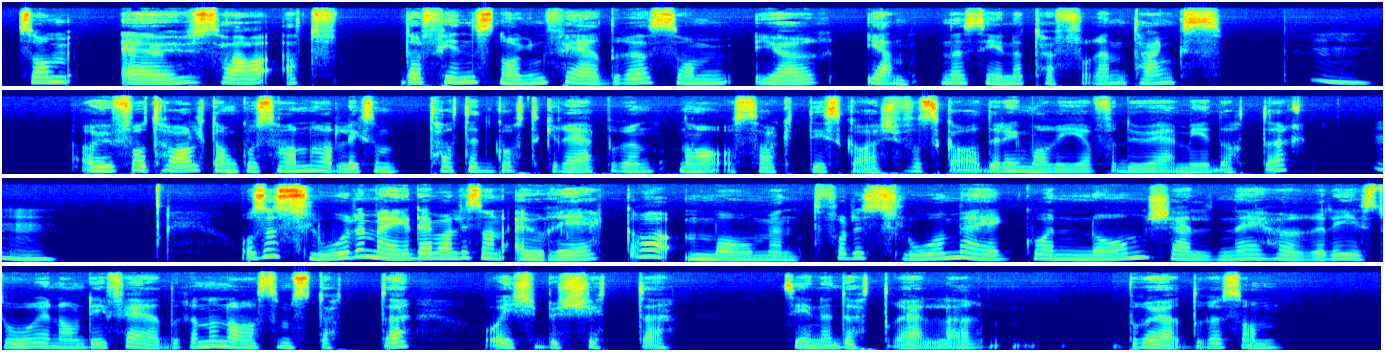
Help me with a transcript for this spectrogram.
som eh, hun sa at det finnes noen fedre som gjør jentene sine tøffere enn tanks. Mm. Og hun fortalte om hvordan han hadde liksom tatt et godt grep rundt nå og sagt de skal ikke få skade deg, Maria, for du er min datter. Mm. Og så slo det meg, det var litt sånn eureka-moment, for det slo meg hvor enormt sjelden jeg hører de historiene om de fedrene da som støtter og ikke beskytter sine døtre, eller brødre som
